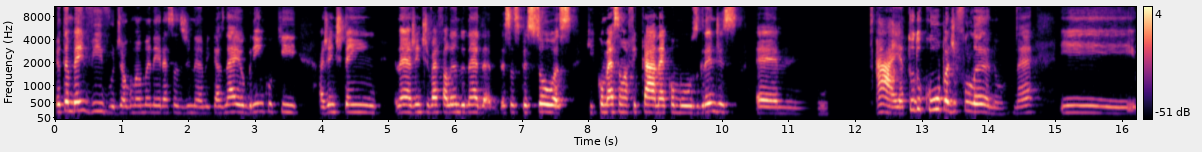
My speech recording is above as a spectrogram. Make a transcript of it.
eu também vivo de alguma maneira essas dinâmicas, né? Eu brinco que a gente tem, né? A gente vai falando, né? Dessas pessoas que começam a ficar, né? Como os grandes é, ah, é tudo culpa de fulano, né? E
